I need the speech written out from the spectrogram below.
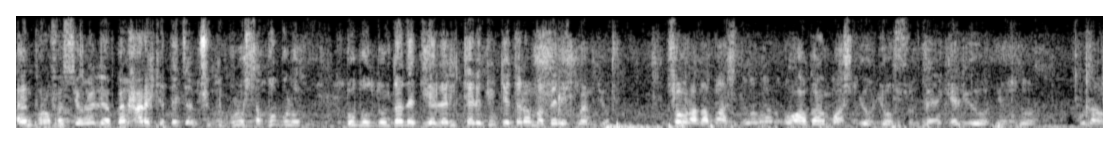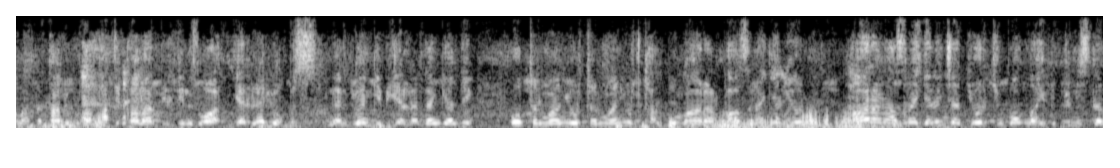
en profesyonel ben hareket edeceğim çünkü bulursa bu bulur. Bu bulduğunda da diğerleri tereddüt eder ama ben etmem diyor. Sonra da başlıyorlar. O adam başlıyor yol sürmeye. Geliyor, geliyor. Bu dağlarda tabii burada patikalar bildiğiniz o yerler yok. Biz merdiven gibi yerlerden geldik. O tırmanıyor, tırmanıyor. Tam bu mağaranın ağzına geliyor. Mağaranın ağzına gelince diyor ki vallahi bütün izler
